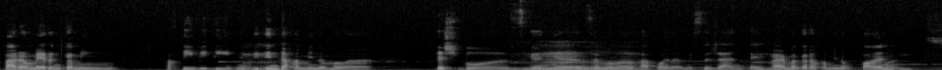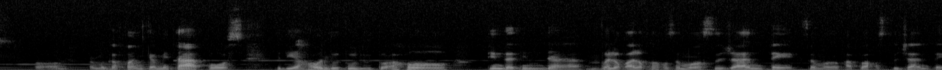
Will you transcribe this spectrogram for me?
parang meron kaming activity. Nagtitinda kami ng mga fishballs, ganyan, sa mga kapwa namin estudyante. Para magkaroon kami ng fun. fun. Oo. Or magka-fun kami. Tapos, hindi ako, luto-luto ako, tinda-tinda, alok-alok ako sa mga estudyante, sa mga kapwa ko estudyante.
